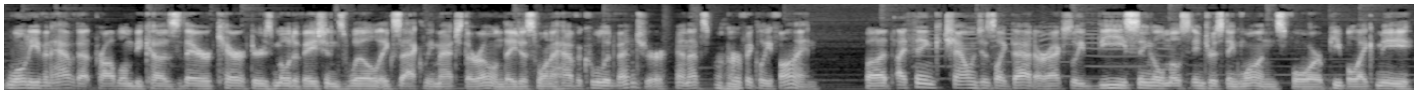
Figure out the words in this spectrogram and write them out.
won't even have that problem because their character's motivations will exactly match their own. They just want to have a cool adventure, and that's Mhm. perfectly fine. But I think challenges like that are actually the single most interesting ones for people like me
